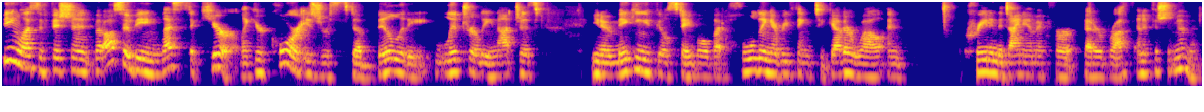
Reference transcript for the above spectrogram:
being less efficient but also being less secure. Like your core is your stability literally not just you know making you feel stable but holding everything together well and creating the dynamic for better breath and efficient movement.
